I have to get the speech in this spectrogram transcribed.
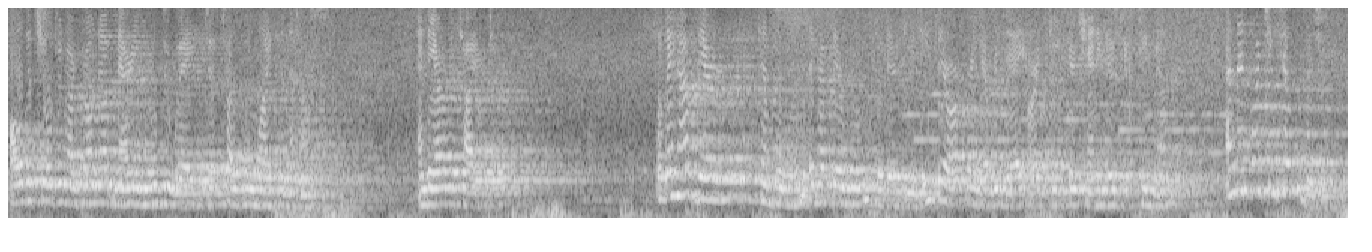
all the children are grown up, married, moved away, just husband and wife in the house. And they are retired. So they have their temple room, they have their room for their deities. They're offering every day arati, they're chanting their 16 rounds, and then watching television.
